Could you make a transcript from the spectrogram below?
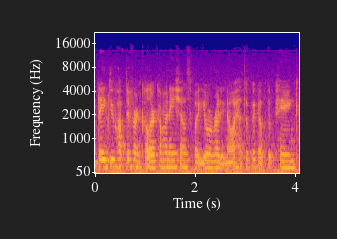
They do have different color combinations but you already know I had to pick up the pink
